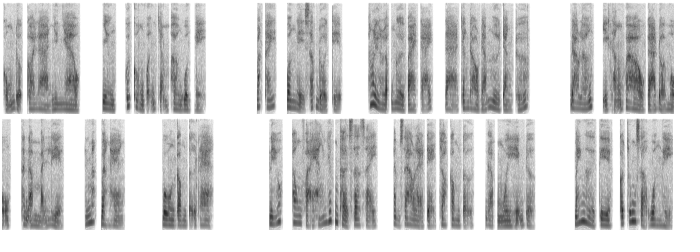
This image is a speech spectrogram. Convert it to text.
cũng được coi là như nhau nhưng cuối cùng vẫn chậm hơn quân nghị. Mắt thấy quân nghị sắp đuổi kịp, hắn liền lộn người vài cái đã chân đầu đám người đằng trước. Đau lớn chỉ thẳng vào gã đội mũ, thanh âm mãnh liệt, ánh mắt băng hàng. buồn công tử ra. Nếu không phải hắn nhất thời sơ sẩy, làm sao lại để cho công tử gặp nguy hiểm được. Mấy người kia có chúng sợ quân nghị.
